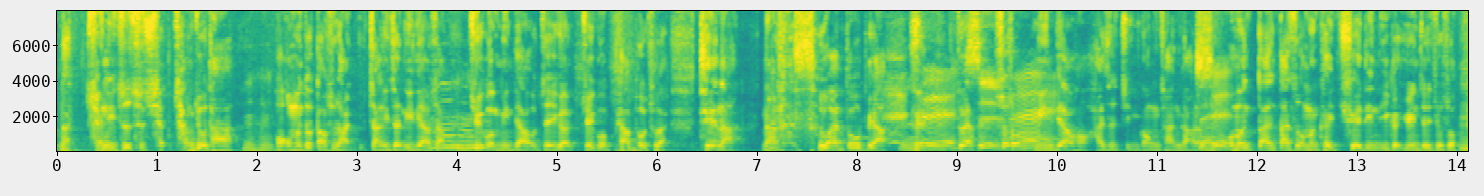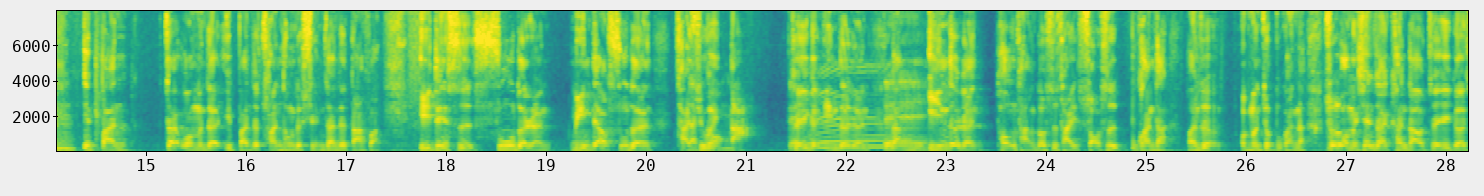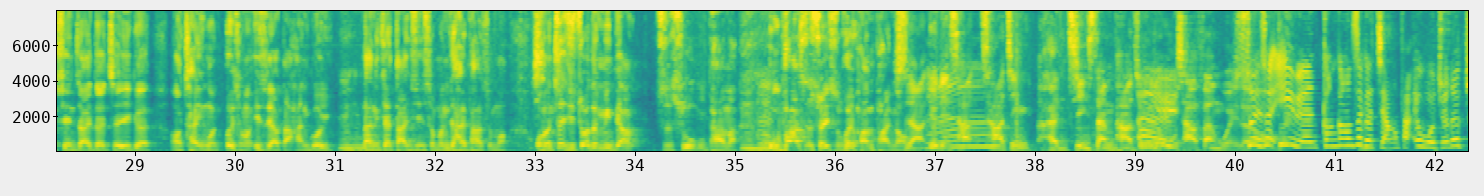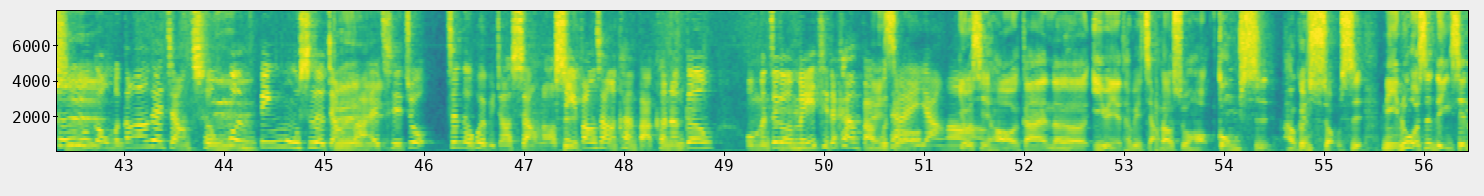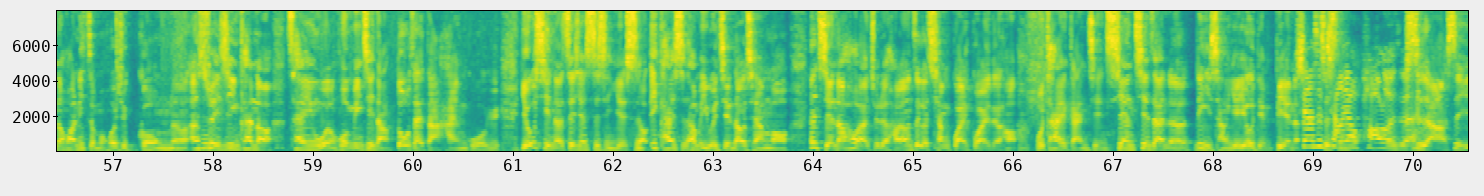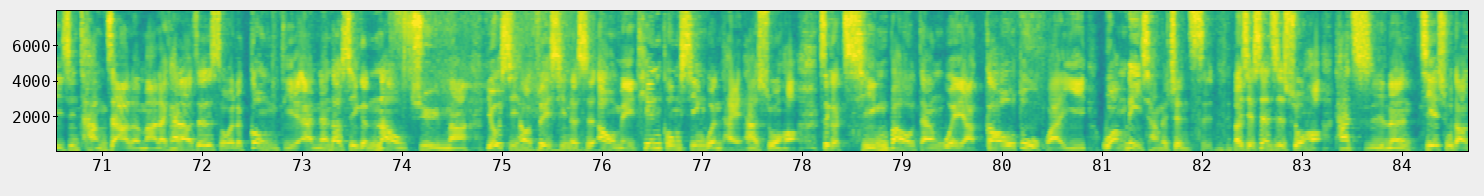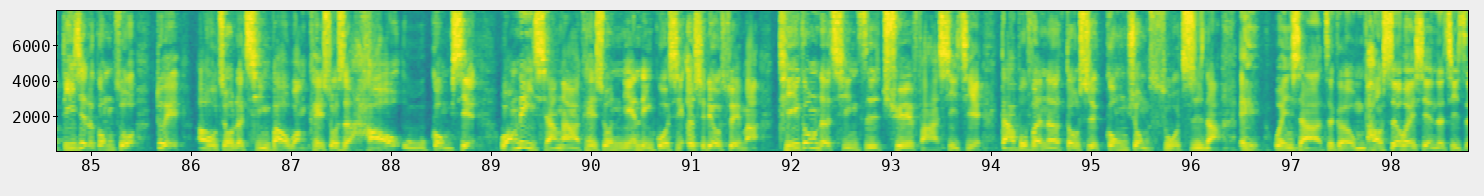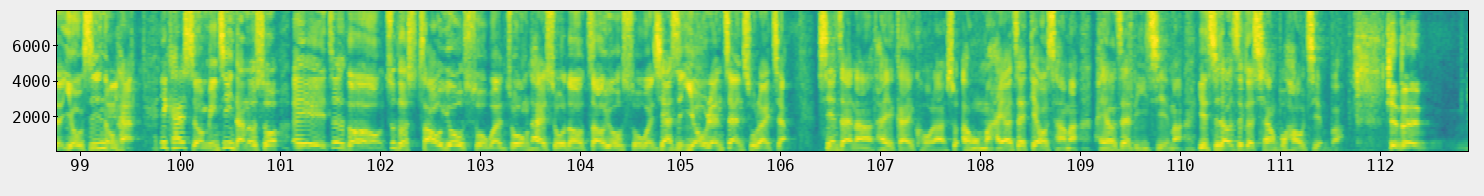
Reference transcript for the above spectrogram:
那全力支持抢抢救他。哦，我们都到处喊江宜珍一定要上。结果民调这个结果票投出来，天哪，拿了四万多票。是，对啊。所以说民调哈还是仅供参考了。我们但但是我们可以确定一个原则，就是说，一般。在我们的一般的传统的选战的打法，一定是输的人，民调输的人才去会打。这一个赢的人，那赢的人通常都是采手势，不管他，反正我们就不管他。所以我们现在看到这一个现在的这一个哦，蔡英文为什么一直要打韩国语？那你在担心什么？你在害怕什么？我们自己做的民调只输五趴嘛，五趴是随时会翻盘哦。是啊，有点差差近很近三趴左右的误差范围了。所以这议员刚刚这个讲法，哎，我觉得跟那个我们刚刚在讲陈问兵牧师的讲法，哎，其实就真的会比较像了。地方上的看法可能跟。我们这个媒体的看法不太一样哈，尤其哈，刚才那个议员也特别讲到说哈，攻势好跟守势，你如果是领先的话，你怎么会去攻呢？啊，最近看到蔡英文或民进党都在打韩国瑜，尤其呢这件事情也是哦，一开始他们以为捡到枪哦，但捡到后来觉得好像这个枪怪怪的哈，不太敢捡。现现在呢立场也有点变了，现在是枪要抛了是吧？是啊，是已经膛炸了吗？来看到这是所谓的共谍案，难道是一个闹剧吗？尤其哈最新的是澳美天空新闻台，他说哈这个情报。报单位啊高度怀疑王立强的证词，而且甚至说哈，他只能接触到第一届的工作，对澳洲的情报网可以说是毫无贡献。王立强啊，可以说年龄过轻，二十六岁嘛，提供的情资缺乏细节，大部分呢都是公众所知的。哎，问一下这个我们跑社会线的记者有心怎么看？一开始哦，民进党都说，哎，这个这个早有所闻，卓荣泰说的哦，早有所闻。现在是有人站出来讲，现在呢，他也改口了，说啊，我们还要再调查嘛，还要再理解嘛，也知道这个枪不好捡吧？现在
